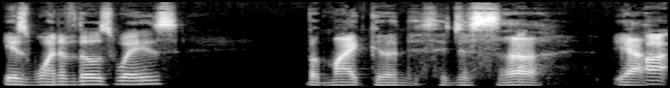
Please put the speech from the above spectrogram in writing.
is one of those ways. But my goodness, it just, uh, yeah, I,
